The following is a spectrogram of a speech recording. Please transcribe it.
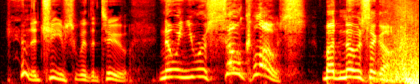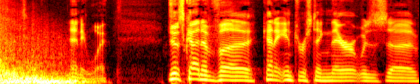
and the Chiefs with the two, knowing you were so close but no cigar. Anyway, just kind of uh, kind of interesting there. It was uh,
